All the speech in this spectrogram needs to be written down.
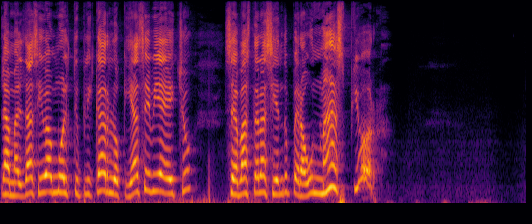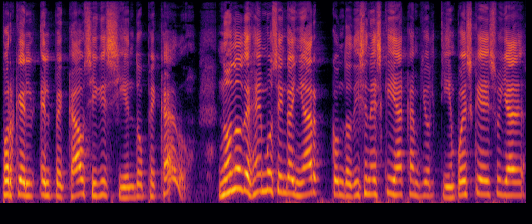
la maldad se iba a multiplicar, lo que ya se había hecho se va a estar haciendo, pero aún más peor. Porque el, el, pecado sigue siendo pecado. No nos dejemos engañar cuando dicen es que ya cambió el tiempo, es que eso ya,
